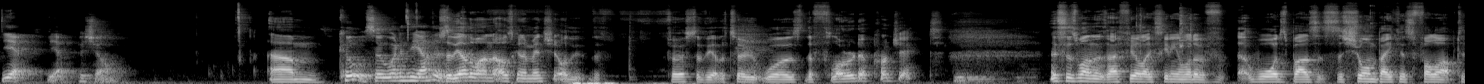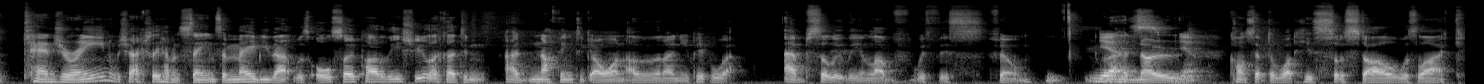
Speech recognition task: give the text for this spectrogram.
Yeah, yeah, for sure. um, Cool. So what are the others? So the other one I was going to mention, or the, the first of the other two, was the Florida Project. This is one that I feel like is getting a lot of awards buzz. It's the Sean Baker's follow up to Tangerine, which I actually haven't seen. So maybe that was also part of the issue. Like I didn't, I had nothing to go on other than I knew people were absolutely in love with this film. yeah, I had no Yeah. concept of what his sort of style was like.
